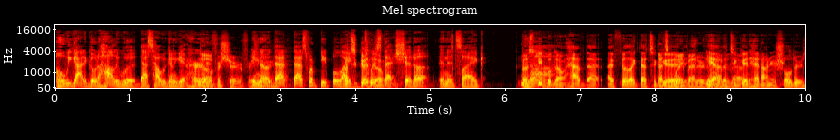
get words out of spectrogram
Oh, we got to go to Hollywood. That's how we're gonna get heard. no, for sure, for you sure. know that that's where people like That's good, twist though. that shit up, and it's like Most nah. people don't have that. I feel like that's a That's good. way better to yeah, have that's it a that. good head on your shoulders.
